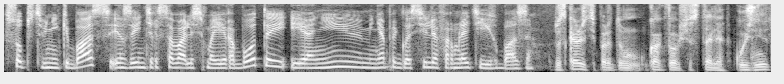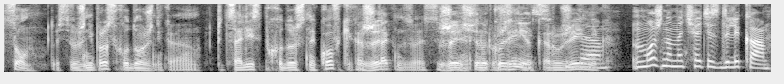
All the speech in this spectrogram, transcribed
собственники баз, и заинтересовались моей работой, и они меня пригласили оформлять их базы. Расскажите про то, как вы вообще стали кузнецом. То есть вы же не просто художник, а специалист по художественной ковке, как же так называется? Женщина-кузнец. Оружейник. Да. Можно начать издалека.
